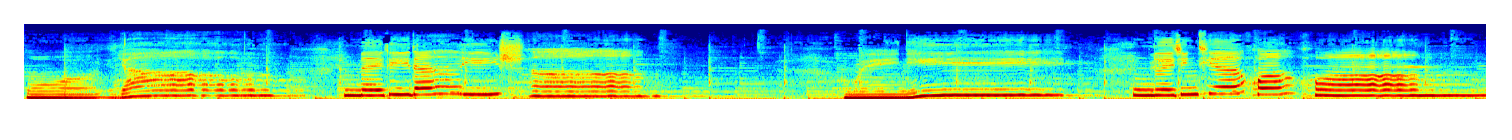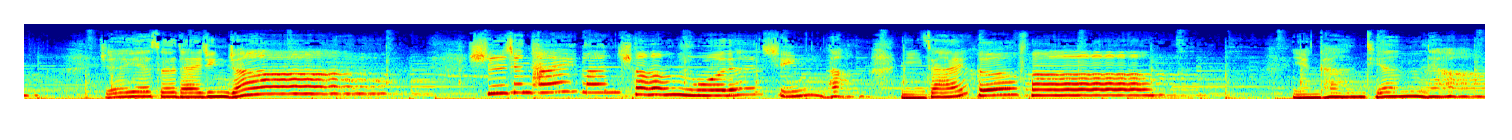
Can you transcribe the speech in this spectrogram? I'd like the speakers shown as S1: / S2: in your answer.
S1: 我要美丽的衣裳，为你对镜贴花黄。这夜色太紧张，时间太漫长，我的情郎，你在何方？眼看天亮，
